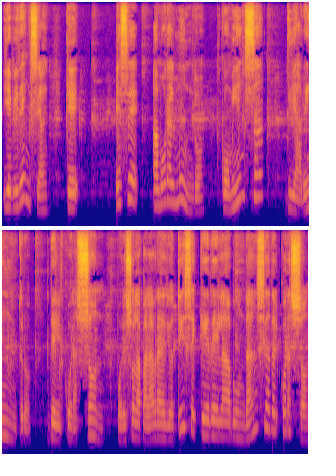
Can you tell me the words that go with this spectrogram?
y evidencian que ese amor al mundo comienza de adentro, del corazón. Por eso la palabra de Dios dice que de la abundancia del corazón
